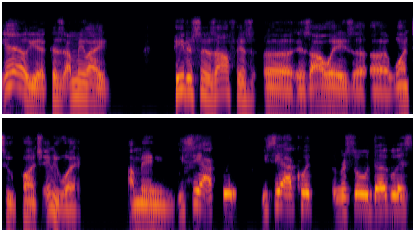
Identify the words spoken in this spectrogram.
hell yeah. Because I mean, like Pederson's offense uh, is always a, a one-two punch anyway. I mean, You see how quick you see how quick Rasul Douglas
